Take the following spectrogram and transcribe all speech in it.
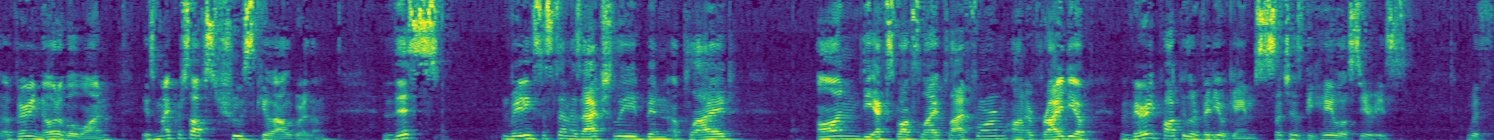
a very notable one, is Microsoft's TrueSkill algorithm. This rating system has actually been applied on the Xbox Live platform on a variety of very popular video games, such as the Halo series, with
